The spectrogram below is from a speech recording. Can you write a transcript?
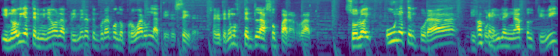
Y no había terminado la primera temporada cuando aprobaron la tercera. O sea que tenemos Ted Lasso para rato. Solo hay una temporada disponible en Apple TV.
